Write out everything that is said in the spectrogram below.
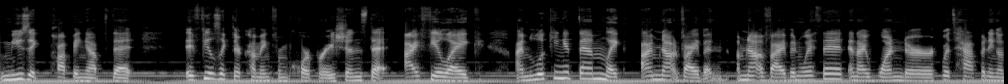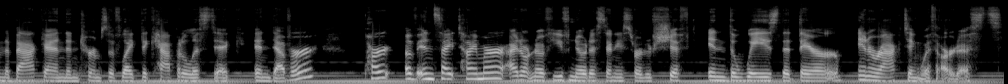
music popping up that it feels like they're coming from corporations that I feel like I'm looking at them like I'm not vibing. I'm not vibing with it. And I wonder what's happening on the back end in terms of like the capitalistic endeavor part of Insight Timer. I don't know if you've noticed any sort of shift in the ways that they're interacting with artists.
